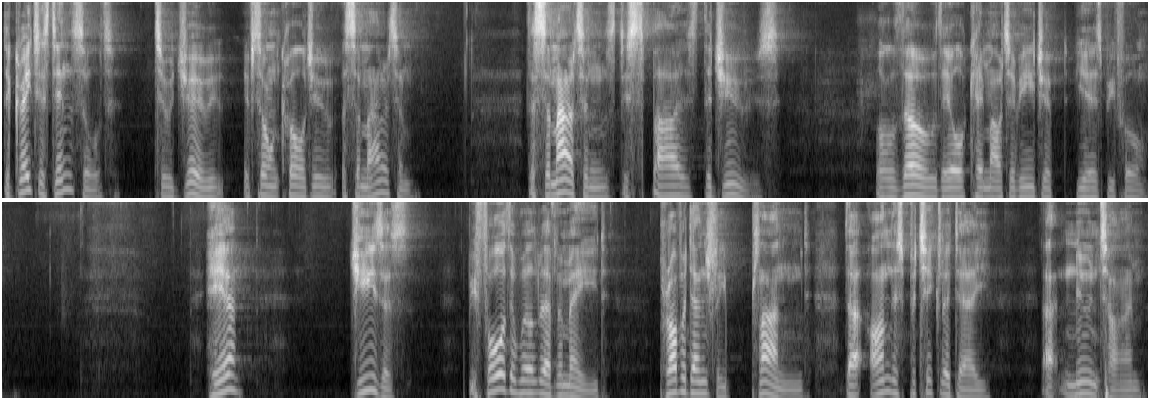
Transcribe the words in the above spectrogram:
The greatest insult to a Jew if someone called you a Samaritan. The Samaritans despised the Jews. although they all came out of Egypt years before. Here, Jesus, before the world ever made, providentially planned that on this particular day, at noontime,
